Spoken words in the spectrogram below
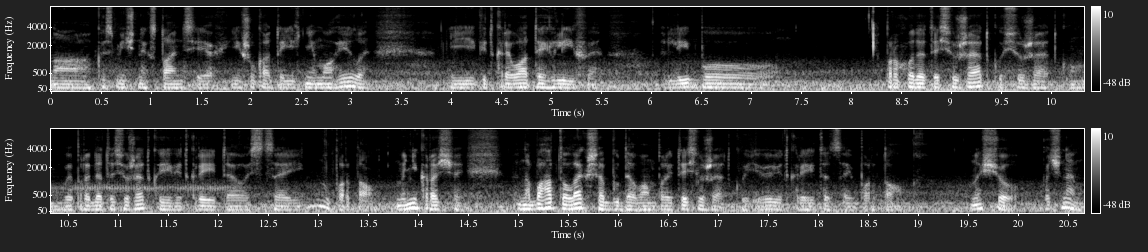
на космічних станціях і шукати їхні могили, і відкривати гліфи, либо проходити сюжетку, сюжетку. Ви пройдете сюжетку і відкриєте ось цей ну, портал. Мені краще набагато легше буде вам пройти сюжетку, і ви відкриєте цей портал. Ну що, почнемо.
